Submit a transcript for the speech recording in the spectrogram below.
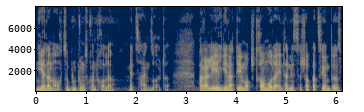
die ja dann auch zur Blutungskontrolle mit sein sollte. Parallel, je nachdem, ob es Trauma oder internistischer Patient ist,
